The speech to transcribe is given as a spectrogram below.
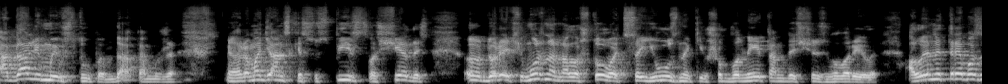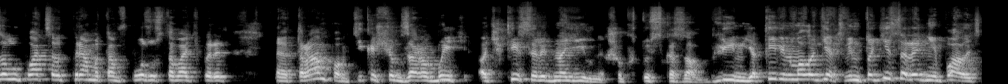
а далі ми вступимо, да, там уже громадянське суспільство, ще десь. Е, До речі, можна налаштовувати союзників, щоб вони там десь щось говорили. Але не треба залупатися, от прямо там в позу ставати перед е, Трампом, тільки щоб заробити очки серед наївних, щоб хтось сказав: блін, який він молодець, він тоді середній палець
